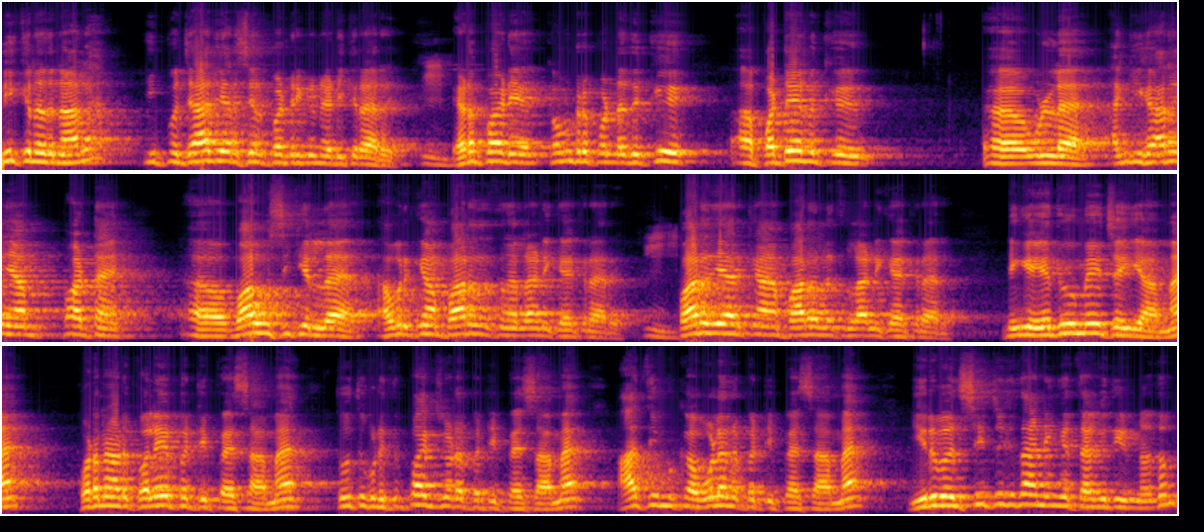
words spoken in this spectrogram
நீக்கினதுனால இப்போ ஜாதி அரசியல் பண்றீங்கன்னு அடிக்கிறாரு. எடப்பாடியை கவுண்டர் பண்ணதுக்கு பட்டேலுக்கு உள்ள அங்கீகாரம் என் பாட்டன் வாவுசிக்கு இல்லை அவருக்கு ஏன் பாரதத்து நல்லான்னு கேட்குறாரு. பாரதியாருக்கு ஏன் பாரதத்துலான்னு கேட்குறாரு நீங்க எதுவுமே செய்யாம கொடநாடு கொலையை பற்றி பேசாம தூத்துக்குடி துப்பாக்கி சூடை பற்றி பேசாம அதிமுக ஊழலை பற்றி பேசாம இருபது சீட்டுக்கு தான் நீங்க தகுதின்னதும்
